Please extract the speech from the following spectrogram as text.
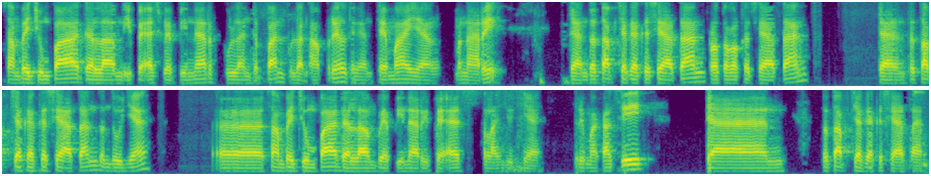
Sampai jumpa dalam IPS webinar bulan depan, bulan April, dengan tema yang menarik. Dan tetap jaga kesehatan, protokol kesehatan, dan tetap jaga kesehatan tentunya. Eh, sampai jumpa dalam webinar IPS selanjutnya. Terima kasih dan tetap jaga kesehatan.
